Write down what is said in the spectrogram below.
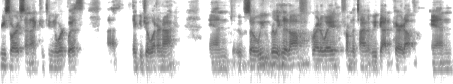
resource, and I continue to work with. Uh, thank you, Joe Wetternock. And so we really hit it off right away from the time that we'd gotten paired up. And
